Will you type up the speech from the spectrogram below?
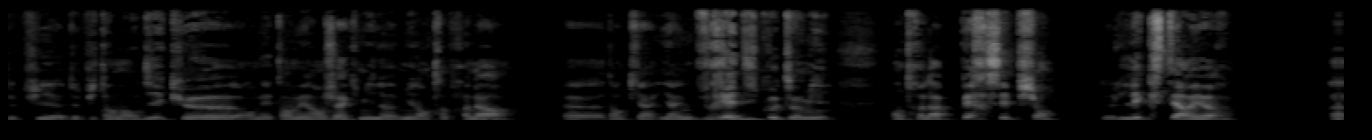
depuis, depuis ton ordi que en étant mélangé avec 1000, 1000 entrepreneurs. donc il y, a, une vraie dichotomie entre la perception de l'extérieur et,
